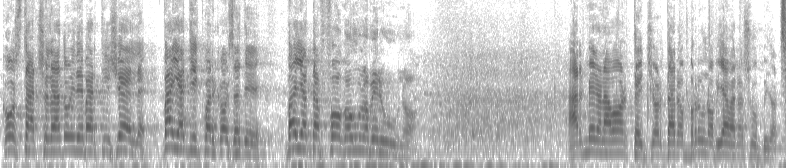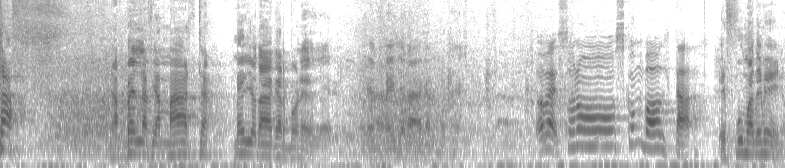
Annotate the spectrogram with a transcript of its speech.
con sta acceleratori di particelle. Vai a dire qualcosa te, vai a dar fuoco uno per uno. Almeno una volta il Giordano Bruno piavano subito. Zaff! Una bella fiammata. Meglio da Carbonella. Era meglio da Carbonella. Vabbè, sono sconvolta. E fuma di meno.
